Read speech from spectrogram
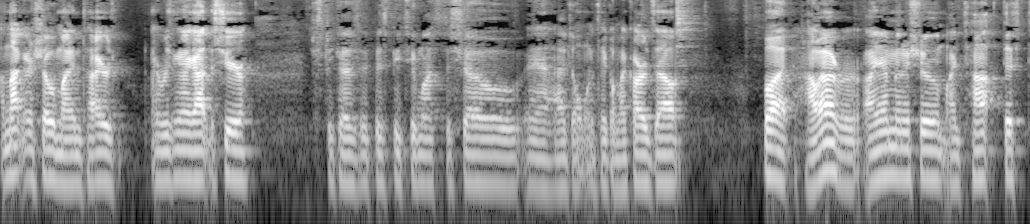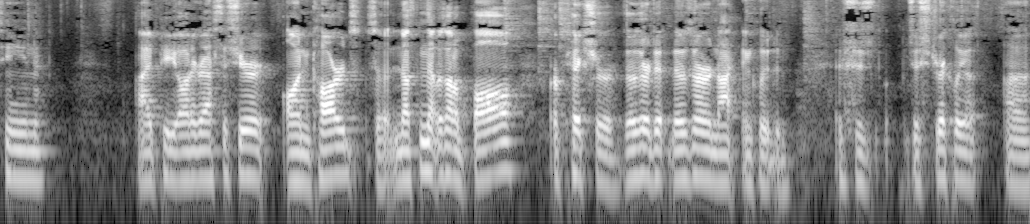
I'm not going to show my entire, everything I got this year, just because it'd just be too much to show, and I don't want to take all my cards out. But, however, I am going to show my top 15 IP autographs this year on cards. So nothing that was on a ball or picture, those are those are not included. This is just strictly uh,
